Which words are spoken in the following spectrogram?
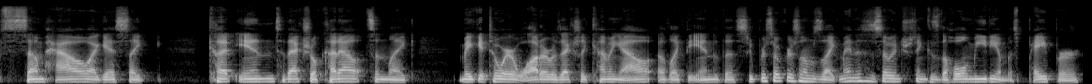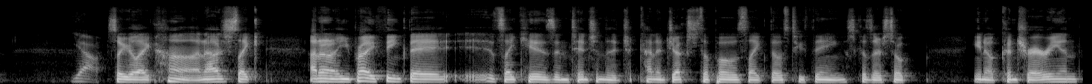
somehow, I guess, like cut into the actual cutouts and like make it to where water was actually coming out of like the end of the super soaker. So I was like, man, this is so interesting because the whole medium is paper. Yeah. So you're like, huh? And I was just like, I don't know. You probably think that it's like his intention to ch- kind of juxtapose like those two things because they're so, you know, contrarian.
